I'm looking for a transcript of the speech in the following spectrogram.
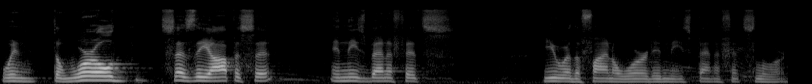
When the world says the opposite in these benefits, you are the final word in these benefits, Lord.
